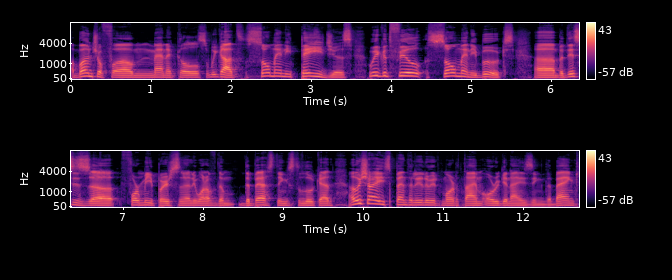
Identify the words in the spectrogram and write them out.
a bunch of um, manacles, we got so many pages, we could fill so many books, uh, but this is, uh, for me personally, one of the, the best things to look at. I wish I spent a little bit more time organizing the bank,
